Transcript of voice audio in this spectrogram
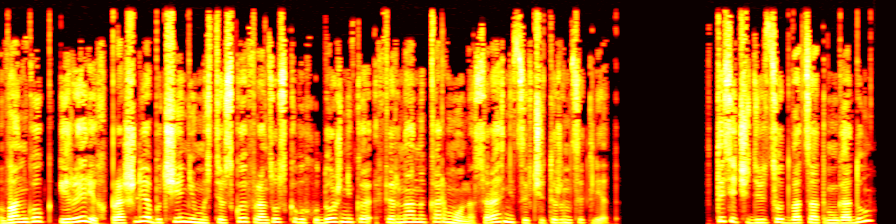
Ван Гог и Рерих прошли обучение в мастерской французского художника Фернана Кармона с разницей в 14 лет. В 1920 году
